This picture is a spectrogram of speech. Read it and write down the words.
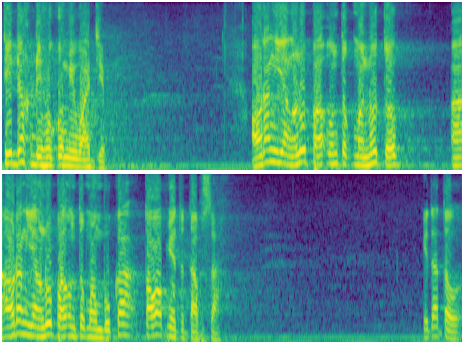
Tidak dihukumi wajib. Orang yang lupa untuk menutup, uh, orang yang lupa untuk membuka tawafnya tetap sah. Kita tahu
